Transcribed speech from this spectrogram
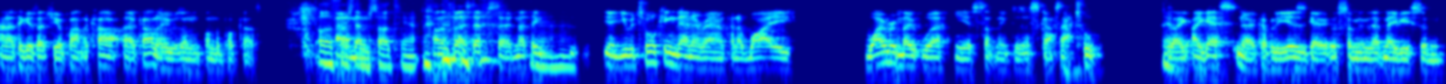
and I think it was actually your partner Car- uh, Carla who was on on the podcast. On the first um, episode, yeah. on the first episode, and I think uh-huh. you know you were talking then around kind of why why remote working is something to discuss at all. Yeah. Like I guess you know a couple of years ago it was something that maybe some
